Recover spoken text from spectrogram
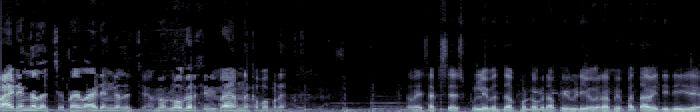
વાઇડ એંગલ જ છે, ભાઈ વાઇડ એંગલ જ છે. અમે બ્લોગર છીએ ભાઈ, અમને ખબર પડે. તો ભાઈ સક્સેસફુલી બધા ફોટોગ્રાફી વિડીયોગ્રાફી પતાવી દીધી છે.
